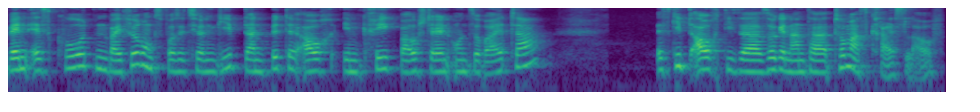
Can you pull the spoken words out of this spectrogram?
Wenn es Quoten bei Führungspositionen gibt, dann bitte auch im Krieg, Baustellen und so weiter. Es gibt auch dieser sogenannte Thomas-Kreislauf.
